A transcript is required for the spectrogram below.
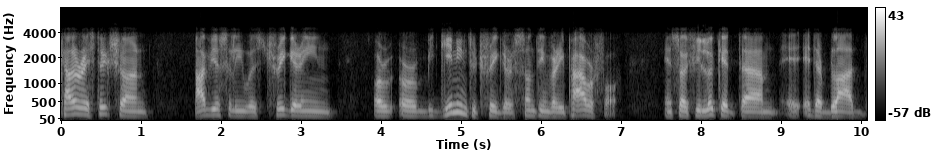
calorie restriction obviously was triggering or, or beginning to trigger something very powerful. And so if you look at, um, at their blood,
